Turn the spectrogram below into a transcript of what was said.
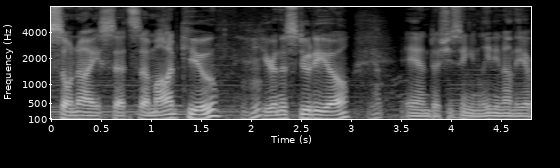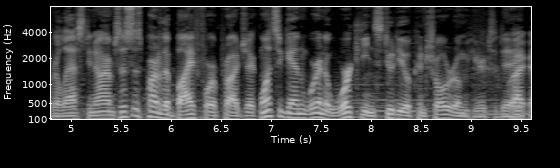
That's so nice. That's uh, Molly Q here in the studio. Yep. And uh, she's singing Leaning on the Everlasting Arms. This is part of the By Four project. Once again, we're in a working studio control room here today. Right.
